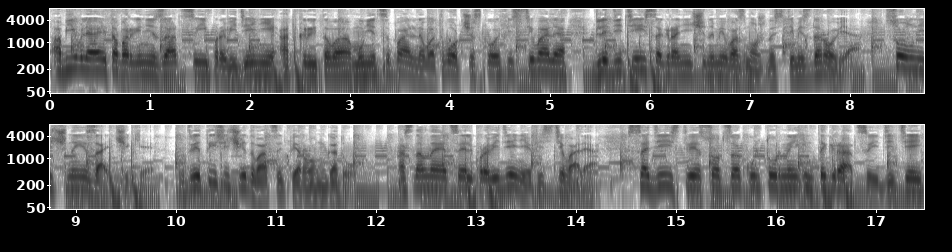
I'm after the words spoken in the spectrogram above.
объявляет об организации и проведении открытого муниципального творческого фестиваля для детей с ограниченными возможностями здоровья «Солнечные зайчики» в 2021 году. Основная цель проведения фестиваля – содействие социокультурной интеграции детей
